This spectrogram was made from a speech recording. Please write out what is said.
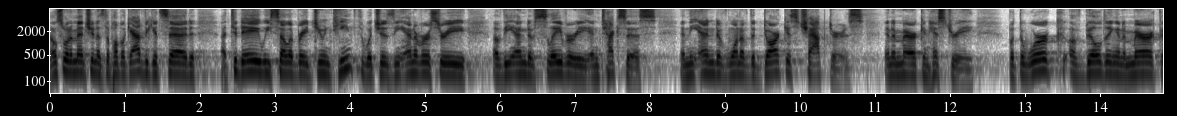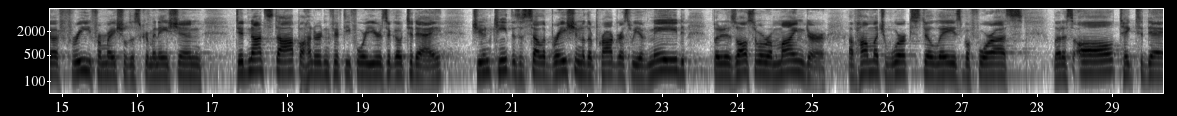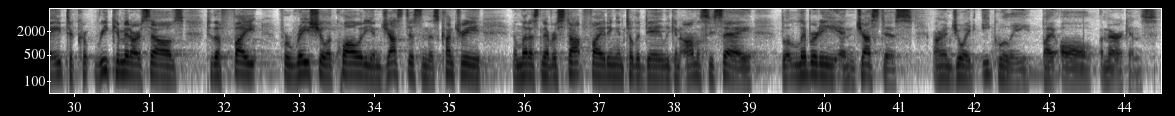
I also want to mention, as the public advocate said, uh, today we celebrate Juneteenth, which is the anniversary of the end of slavery in Texas and the end of one of the darkest chapters in American history. But the work of building an America free from racial discrimination did not stop 154 years ago today. Juneteenth is a celebration of the progress we have made, but it is also a reminder of how much work still lays before us. Let us all take today to co- recommit ourselves to the fight for racial equality and justice in this country, and let us never stop fighting until the day we can honestly say that liberty and justice are enjoyed equally by all Americans.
